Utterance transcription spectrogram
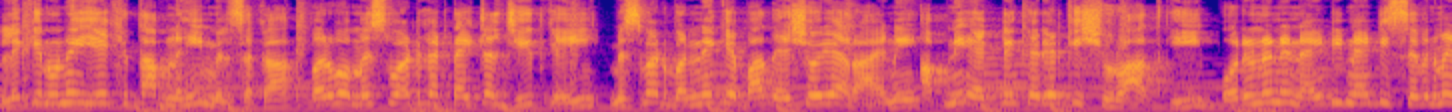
लेकिन उन्हें ये खिताब नहीं मिल सका, पर वो मिस वर्ल्ड का टाइटल जीत गई। मिस वर्ल्ड बनने के बाद ऐश्वर्या राय ने अपनी एक्टिंग करियर की शुरुआत की और इन्होंने 1997 में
